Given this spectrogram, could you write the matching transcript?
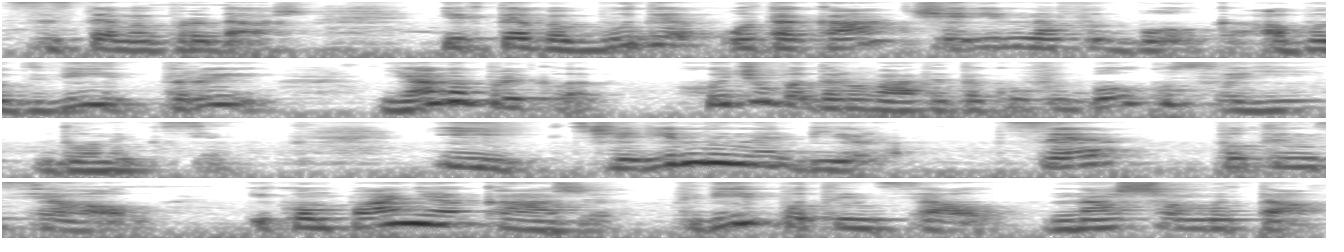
системи продаж. І в тебе буде отака чарівна футболка, або дві, три. Я, наприклад, хочу подарувати таку футболку своїй донечці. І чарівний набір це потенціал. І компанія каже: твій потенціал, наша мета.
